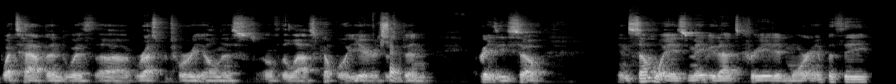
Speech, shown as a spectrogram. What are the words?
what's happened with uh, respiratory illness over the last couple of years. Sure. It's been crazy. So, in some ways, maybe that's created more empathy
